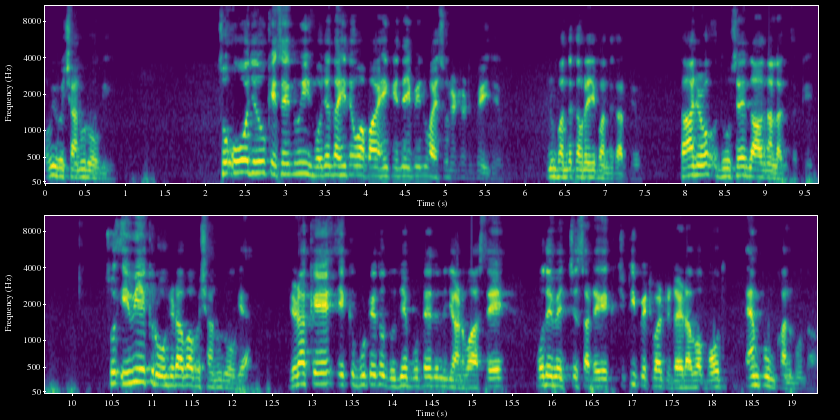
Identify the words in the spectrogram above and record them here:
ਉਹ ਵੀ ਵਿਸ਼ਾਣੂ ਰੋਗ ਹੀ। ਸੋ ਉਹ ਜਦੋਂ ਕਿਸੇ ਨੂੰ ਹੀ ਹੋ ਜਾਂਦਾ ਸੀ, ਤੇ ਉਹ ਆਪਾਂ ਇਹੀ ਕਹਿੰਦੇ ਸੀ ਵੀ ਇਹਨੂੰ ਆਈਸੋਲੇਟਡ ਭੇਜ ਦਿਓ। ਇਹਨੂੰ ਬੰਦ ਕਮਰੇ 'ਚ ਬੰਦ ਕਰ ਦਿਓ। ਤਾਂ ਜੋ ਦੂਸਰੇ ਲਾਗ ਨਾ ਲੱਗ ਸਕੇ। ਸੋ ਇਹ ਵੀ ਇੱਕ ਰੋਗ ਜਿਹੜਾ ਵਾ ਵਿਸ਼ਾਣੂ ਰੋਗ ਆ, ਜਿਹੜਾ ਕਿ ਇੱਕ ਬੂਟੇ ਤੋਂ ਦੂਜੇ ਬੂਟੇ ਤੇ ਲਿਜਾਣ ਵਾਸਤੇ ਉਹਦੇ ਵਿੱਚ ਸਾਡੇ ਇੱਕ ਚਿੱਟੀ ਪਿੱਠ ਵਾਲਾ ਟਿੱਡਾ ਜਿਹੜਾ ਵਾ ਬਹੁਤ ਅਹਿਮ ਭੂਮਿਕਾ ਨਿਭਾਉਂਦਾ ਵਾ।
